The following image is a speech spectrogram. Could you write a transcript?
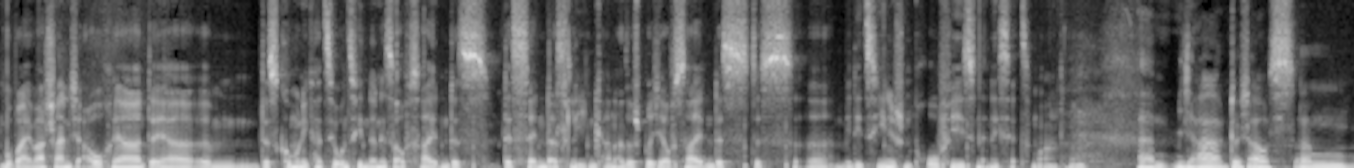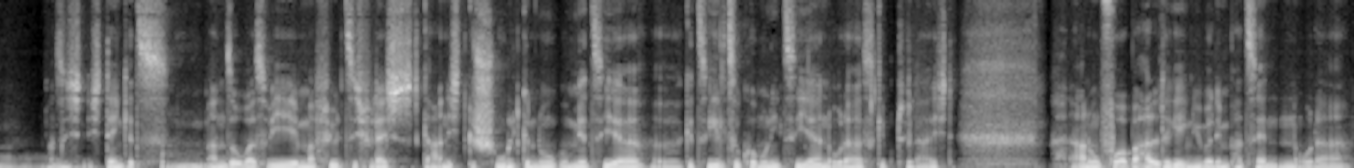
Wobei wahrscheinlich auch ja der ähm, das Kommunikationshindernis auf Seiten des des Senders liegen kann, also sprich auf Seiten des des äh, medizinischen Profis nenne ich es jetzt mal. Ja, ähm, ja durchaus. Ähm, also ich, ich denke jetzt an sowas wie, man fühlt sich vielleicht gar nicht geschult genug, um jetzt hier äh, gezielt zu kommunizieren oder es gibt vielleicht, keine Ahnung, Vorbehalte gegenüber dem Patienten oder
